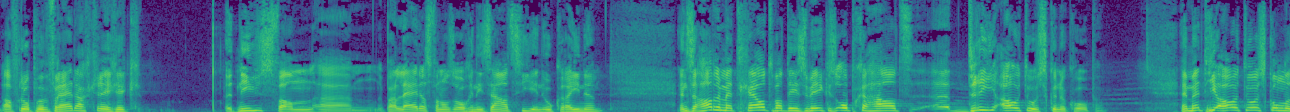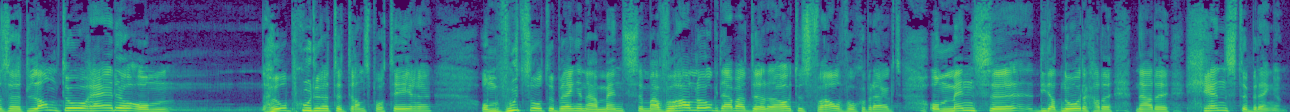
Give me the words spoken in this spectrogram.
Afgelopen vrijdag kreeg ik het nieuws van ehm, een paar leiders van onze organisatie in Oekraïne. En ze hadden met geld wat deze week is opgehaald uh, drie auto's kunnen kopen. En met die auto's konden ze het land doorrijden om hulpgoederen te transporteren, om voedsel te brengen naar mensen, maar vooral ook, daar werden de auto's vooral voor gebruikt, om mensen die dat nodig hadden naar de grens te brengen.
